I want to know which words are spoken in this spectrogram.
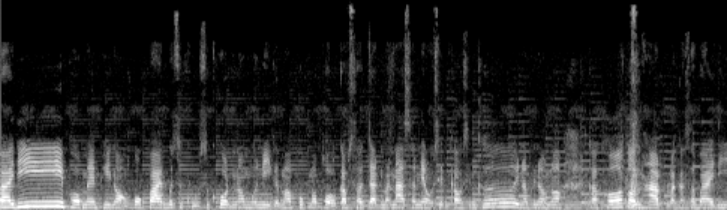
บายดีพ่อแม่พี่น้องปกป้ายเมื่อสกครู่สักคนเนาะมือนี้ก็มาพบมาพอกับสาวจันวันนาสแนลเช่นเก่าเช่นเคยเนาะพี่น้องเนาะก็ขอตอนรับแล้วก็สบายดี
